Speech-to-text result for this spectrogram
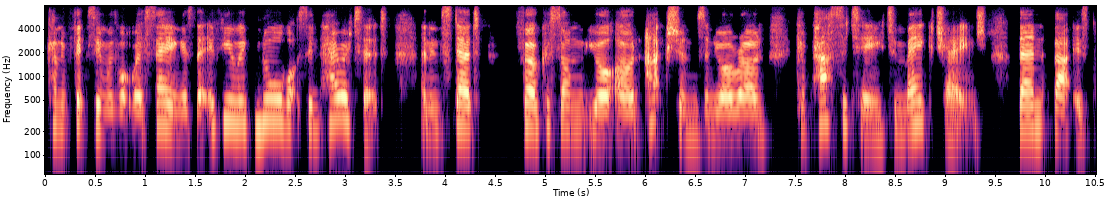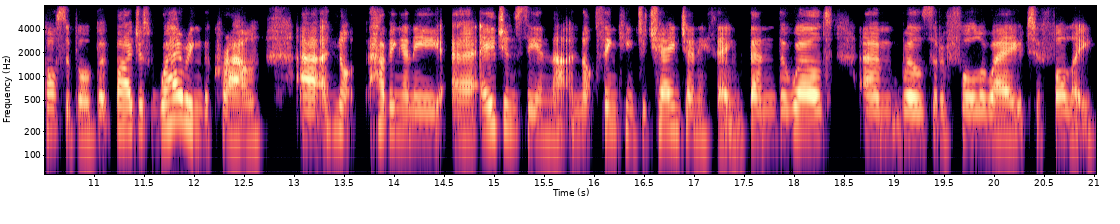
kind of fits in with what we're saying is that if you ignore what's inherited and instead focus on your own actions and your own capacity to make change, then that is possible. But by just wearing the crown uh, and not having any uh, agency in that and not thinking to change anything, then the world um, will sort of fall away to folly.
